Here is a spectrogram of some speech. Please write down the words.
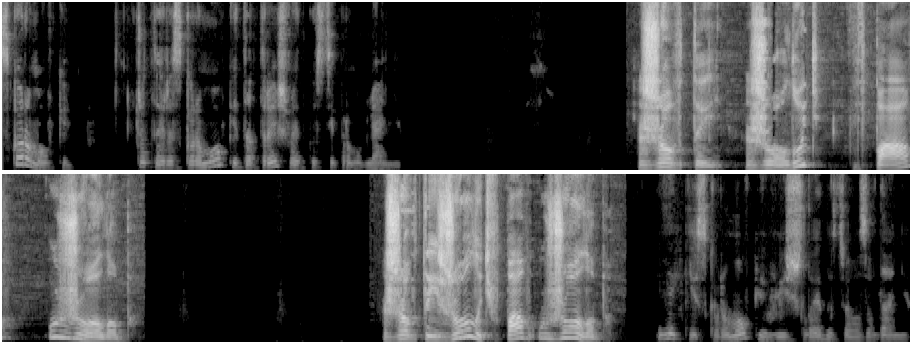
Скоромовки. 4 скоромовки та 3 швидкості промовляння. Жовтий жолудь впав у жолоб. Жовтий жолудь впав у жолоб. Які скоромовки увійшли до цього завдання?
